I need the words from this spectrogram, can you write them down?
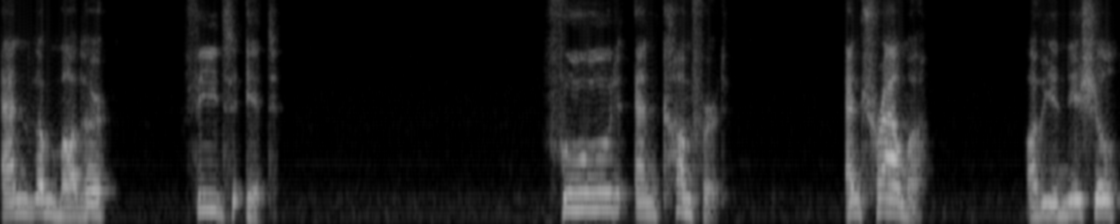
and the mother feeds it. Food and comfort and trauma are the initial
